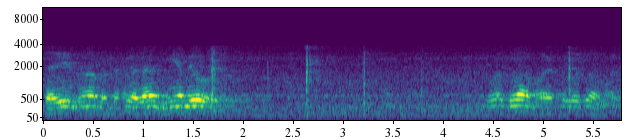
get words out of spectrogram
શરીરમાં બધા નિયમ એવો. વધવા મળે તો વધવા મળે.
